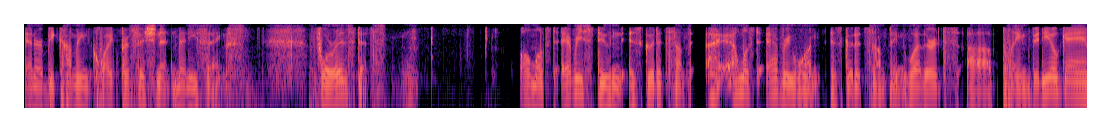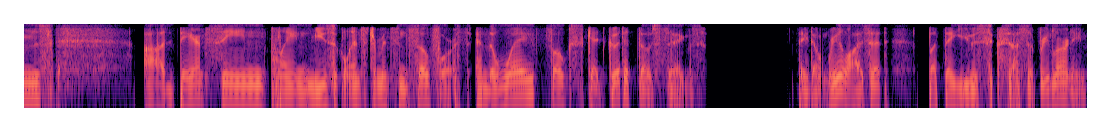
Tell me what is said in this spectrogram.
and are becoming quite proficient at many things. For instance, almost every student is good at something. Almost everyone is good at something, whether it's uh, playing video games, uh, dancing, playing musical instruments, and so forth. And the way folks get good at those things, they don't realize it, but they use successive relearning.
